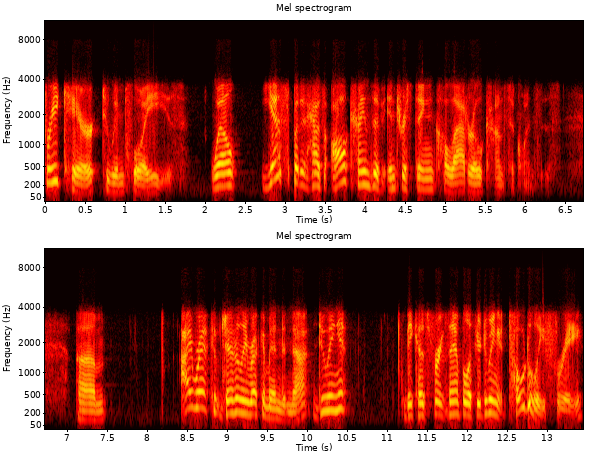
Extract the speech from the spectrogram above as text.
free care to employees? Well, yes, but it has all kinds of interesting collateral consequences. Um, I rec generally recommend not doing it because, for example, if you're doing it totally free,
